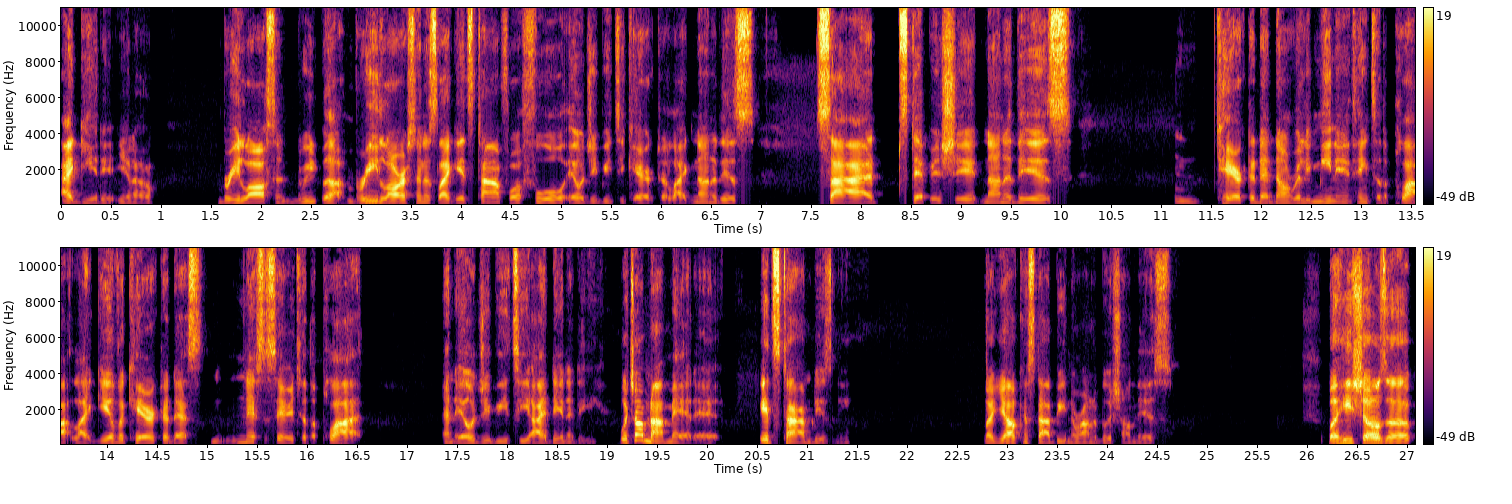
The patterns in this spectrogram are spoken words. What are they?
I get it, you know. Brie Larson, Brie, uh, Brie Larson is like, it's time for a full LGBT character. Like none of this side stepping shit, none of this mm, character that don't really mean anything to the plot. Like give a character that's necessary to the plot an LGBT identity, which I'm not mad at. It's time, Disney. Like y'all can stop beating around the bush on this. But he shows up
